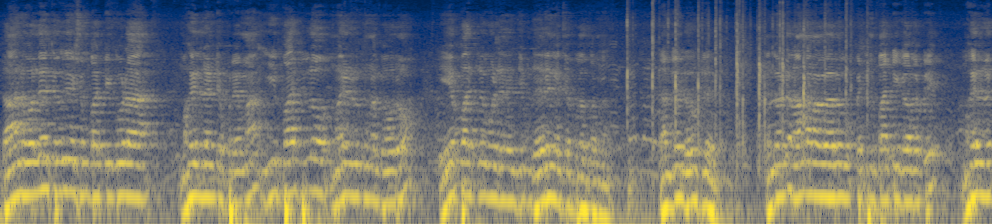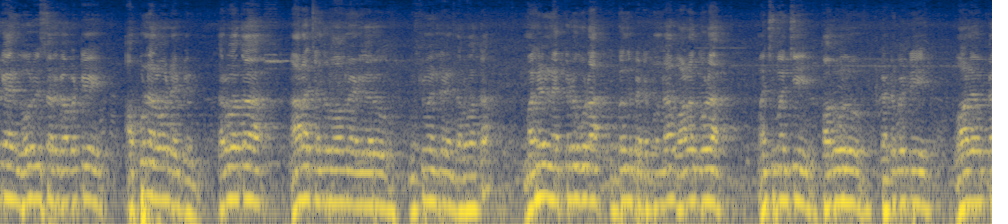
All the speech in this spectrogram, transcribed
దానివల్లే తెలుగుదేశం పార్టీ కూడా మహిళలంటే ప్రేమ. ఈ పార్టీలో మహిళలకున్న గౌరవం ఏ పార్టీలో కూడా లేదని చెప్పి ధైర్యంగా చెప్పగలుగుతున్నాం దాంట్లో డౌట్ లేదు. ఎందుకంటే రామారావు గారు పెట్టిన పార్టీ కాబట్టి మహిళలకు ఆయన గౌరవిస్తారు కాబట్టి అప్పుడు అలవాటు అయిపోయింది. తర్వాత నారా చంద్రబాబు నాయుడు గారు ముఖ్యమంత్రి అయిన తర్వాత మహిళలను ఎక్కడ కూడా ఇబ్బంది పెట్టకుండా వాళ్ళకు కూడా మంచి మంచి పదవులు కట్టబెట్టి వాళ్ళ యొక్క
